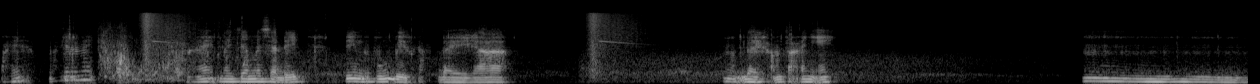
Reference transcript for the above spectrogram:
bay bay đấy đấy bây giờ mình sẽ đi tìm cái vùng biển đầy à, đầy khám phá nhỉ. Ừm.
